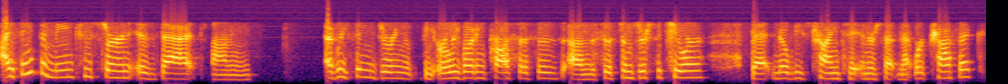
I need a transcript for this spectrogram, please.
I think the main concern is that um, everything during the, the, early voting processes, um, the systems are secure, that nobody's trying to intercept network traffic,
